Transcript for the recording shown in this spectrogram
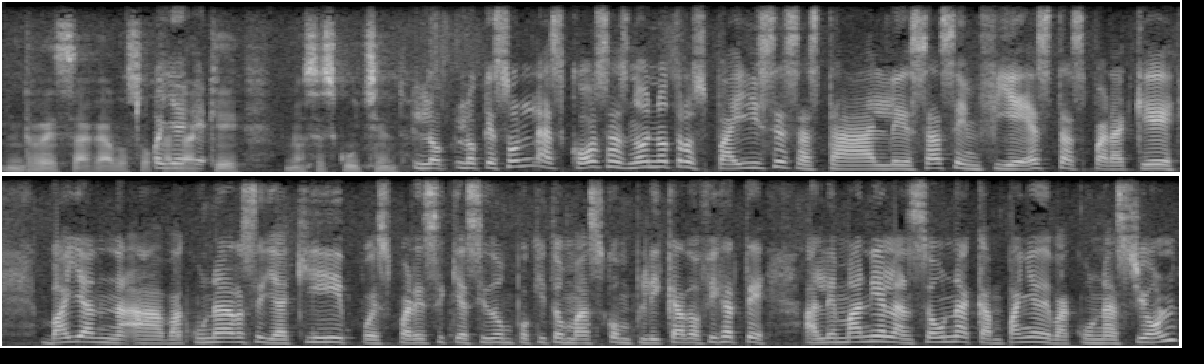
rezagados. Ojalá Oye, que nos escuchen. Lo, lo, que son las cosas, ¿no? En otros países hasta les hacen fiestas para que vayan a vacunarse y aquí pues parece que ha sido un poquito más complicado. Fíjate, Alemania lanzó una campaña de vacunación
